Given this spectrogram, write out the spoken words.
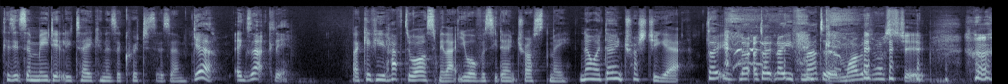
Because it's immediately taken as a criticism. Yeah, exactly. Like if you have to ask me that, you obviously don't trust me. No, I don't trust you yet. Don't know, I don't know you from Adam. Why would I trust you? You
